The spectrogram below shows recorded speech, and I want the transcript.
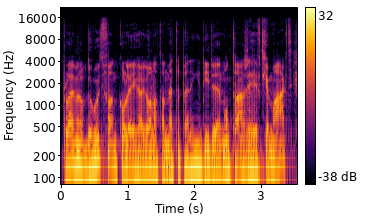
Pluimen op de hoed van collega Jonathan Mettepenningen, die de montage heeft gemaakt.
